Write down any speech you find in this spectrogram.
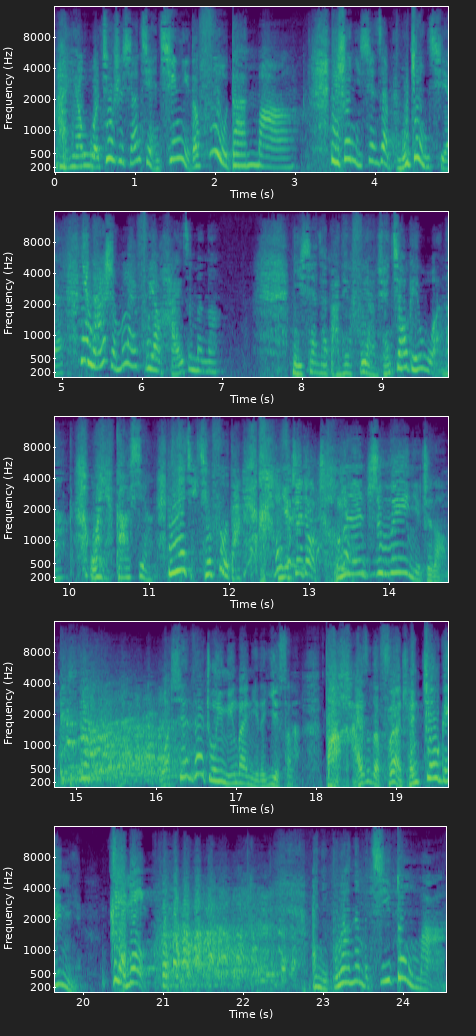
哎呀，我就是想减轻你的负担嘛。你说你现在不挣钱，你拿什么来抚养孩子们呢？你现在把那个抚养权交给我呢，我也高兴，你也减轻负担。孩子你这叫乘人之危，你知道吗？我现在终于明白你的意思了，把孩子的抚养权交给你，做梦！哎，你不要那么激动嘛，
